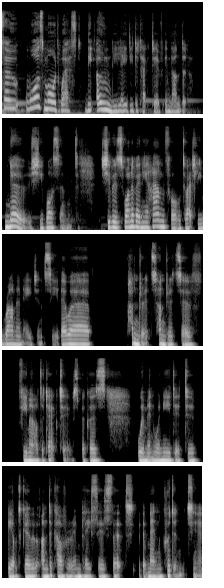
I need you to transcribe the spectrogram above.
So, was Maud West the only lady detective in London? No, she wasn't. She was one of only a handful to actually run an agency. There were hundreds, hundreds of female detectives because women were needed to be able to go undercover in places that, that men couldn't. You know.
